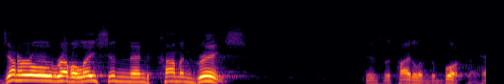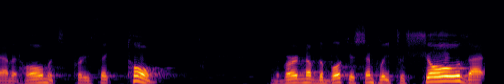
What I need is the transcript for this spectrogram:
General Revelation and Common Grace is the title of the book. I have it home. It's a pretty thick tome. The burden of the book is simply to show that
